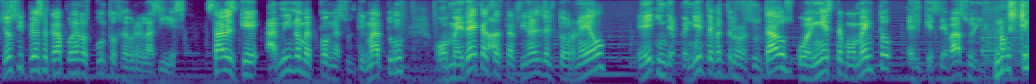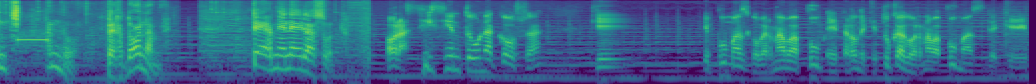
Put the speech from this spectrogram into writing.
Yo sí pienso que va a poner los puntos sobre las IES. Sabes que a mí no me pongas ultimátum o me dejas hasta el final del torneo, independientemente de los resultados, o en este momento el que se va soy yo. No estén chingando, perdóname terminé el asunto. Ahora, sí siento una cosa, que, que Pumas gobernaba, eh, perdón, de que Tuca gobernaba Pumas, de que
